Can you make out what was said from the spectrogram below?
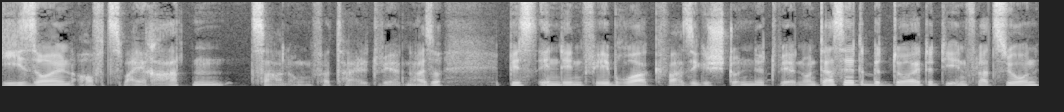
die sollen auf zwei Ratenzahlungen verteilt werden. Also bis in den Februar quasi gestundet werden. Und das hätte bedeutet, die Inflation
